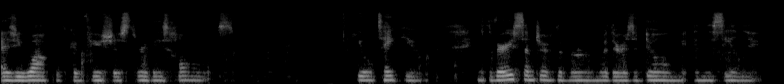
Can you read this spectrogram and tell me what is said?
As you walk with Confucius through these halls, he will take you into the very center of the room where there is a dome in the ceiling.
